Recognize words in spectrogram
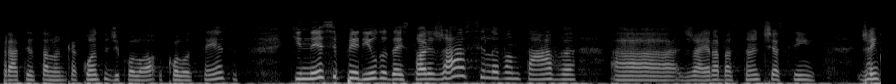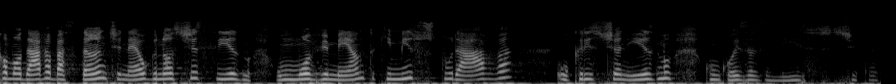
para Tessalônica quanto de Colossenses, que nesse período da história já se levantava, uh, já era bastante assim, já incomodava bastante né, o gnosticismo, um movimento que misturava o cristianismo com coisas místicas,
